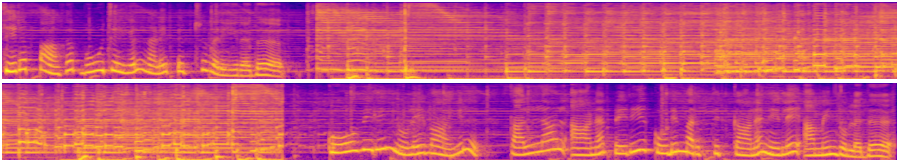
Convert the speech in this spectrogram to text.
சிறப்பாக பூஜைகள் நடைபெற்று வருகிறது. கோவிலின் நுழைவாயில் கல்லால் ஆன பெரிய கொடிமரத்திற்கான நிலை அமைந்துள்ளது.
